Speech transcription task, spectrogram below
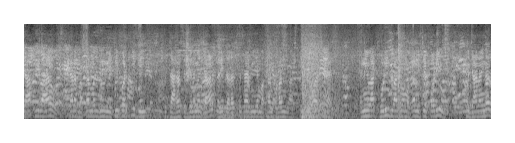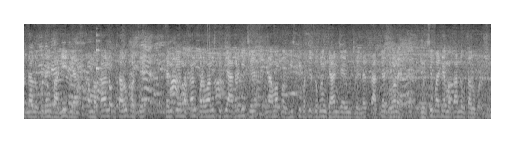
ચા પીવા આવ્યો ત્યારે મકાન મંજૂર રેતી પડતી હતી તો ધારાસભ્યને મેં જાણ કરી તરત સાહેબ અહીંયા મકાન થોડા જેવા છે. એની વાત થોડી જ વારમાં મકાન નીચે પડ્યું. કોઈ જાણાઈ ન થતા લોકો ત્યાં ભાગી ગયા. પણ મકાન ઉતારવું પડશે. કેમ કે મકાન પડવાની સ્થિતિ આગળ બી છે. અને આમાં વીસથી પચીસ લોકોની જાન જાય છે. એટલે તાત્કાલિક ધોરણે મ્યુનિસિપાલિટીએ મકાનને ઉતારવું પડશે.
